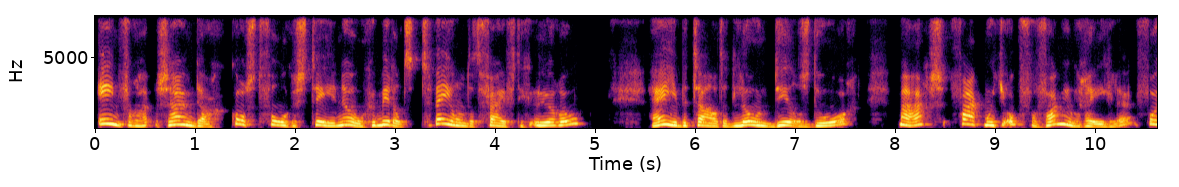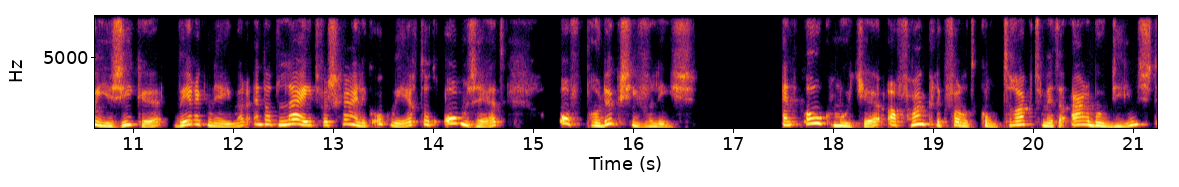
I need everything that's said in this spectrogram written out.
Eén verzuimdag kost volgens TNO gemiddeld 250 euro je betaalt het loon deels door, maar vaak moet je ook vervanging regelen voor je zieke werknemer en dat leidt waarschijnlijk ook weer tot omzet of productieverlies. En ook moet je, afhankelijk van het contract met de arbodienst,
